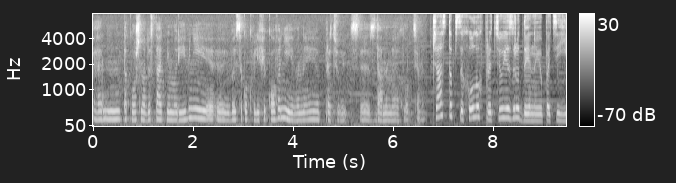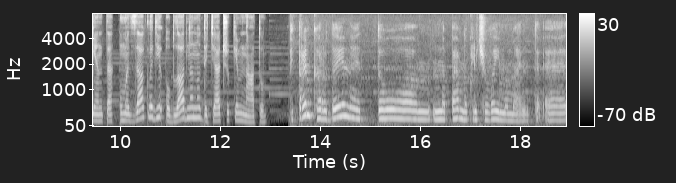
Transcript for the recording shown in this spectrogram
е, також на достатньому рівні, е, висококваліфіковані, і вони працюють з, з даними хлопцями. Часто психолог працює з родиною пацієнта. У медзакладі обладнано дитячу кімнату. Підтримка родини то напевно ключовий момент, е,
